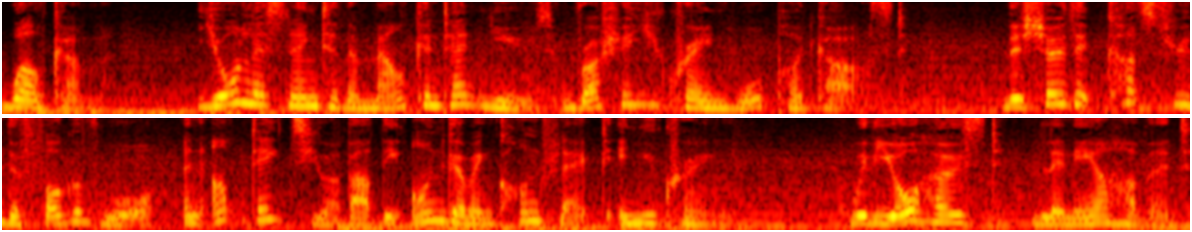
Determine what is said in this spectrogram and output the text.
Welcome. You're listening to the Malcontent News Russia Ukraine War podcast, the show that cuts through the fog of war and updates you about the ongoing conflict in Ukraine. With your host, Linnea Hubbard.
